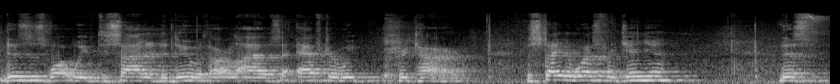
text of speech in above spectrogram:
this is what we've decided to do with our lives after we retire. The state of West Virginia, this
